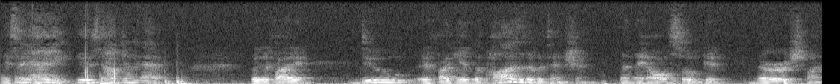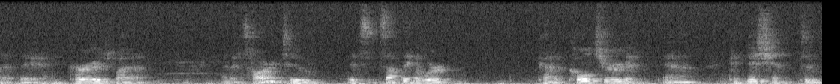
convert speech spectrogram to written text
they say, hey, you stop doing that. But if I do if I give the positive attention, then they also get nourished by that. They're encouraged by that, and it's hard to. It's, it's something that we're kind of cultured and, and conditioned to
